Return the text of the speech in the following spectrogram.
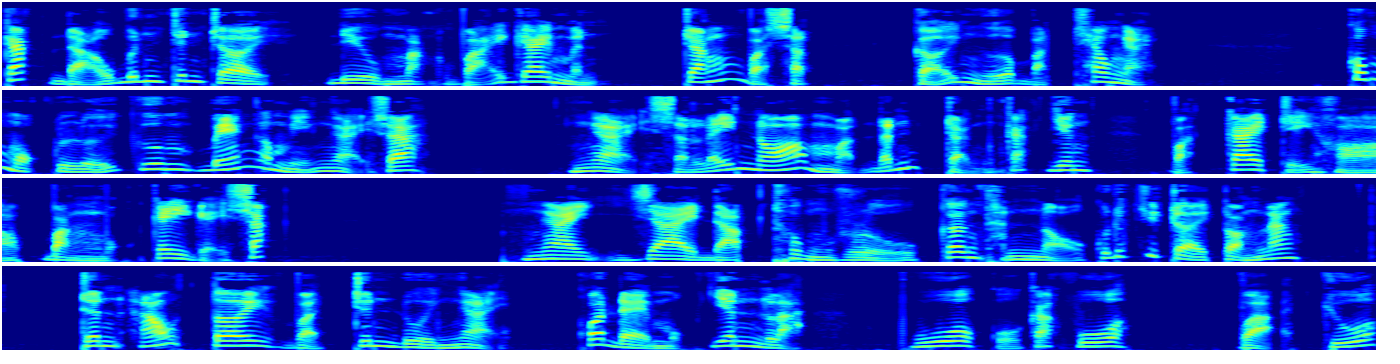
Các đạo binh trên trời đều mặc vải gai mịn, trắng và sạch, cởi ngựa bạch theo Ngài có một lưỡi gươm bén ở miệng Ngài ra. Ngài sẽ lấy nó mà đánh trận các dân và cai trị họ bằng một cây gậy sắt. Ngài dài đạp thùng rượu cơn thạnh nộ của Đức Chúa Trời toàn năng. Trên áo tơi và trên đùi Ngài có đề một danh là vua của các vua và chúa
